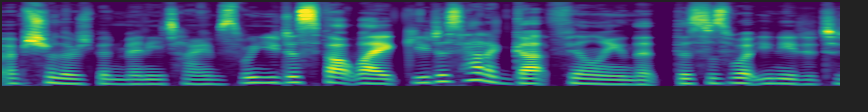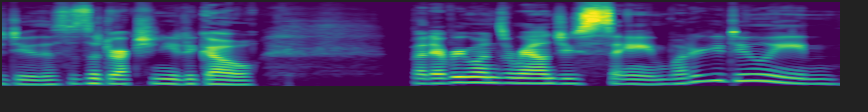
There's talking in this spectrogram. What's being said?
I'm sure there's been many times when you just felt like you just had a gut feeling that this is what you needed to do. This is the direction you need to go. But everyone's around you saying, "What are you doing?"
